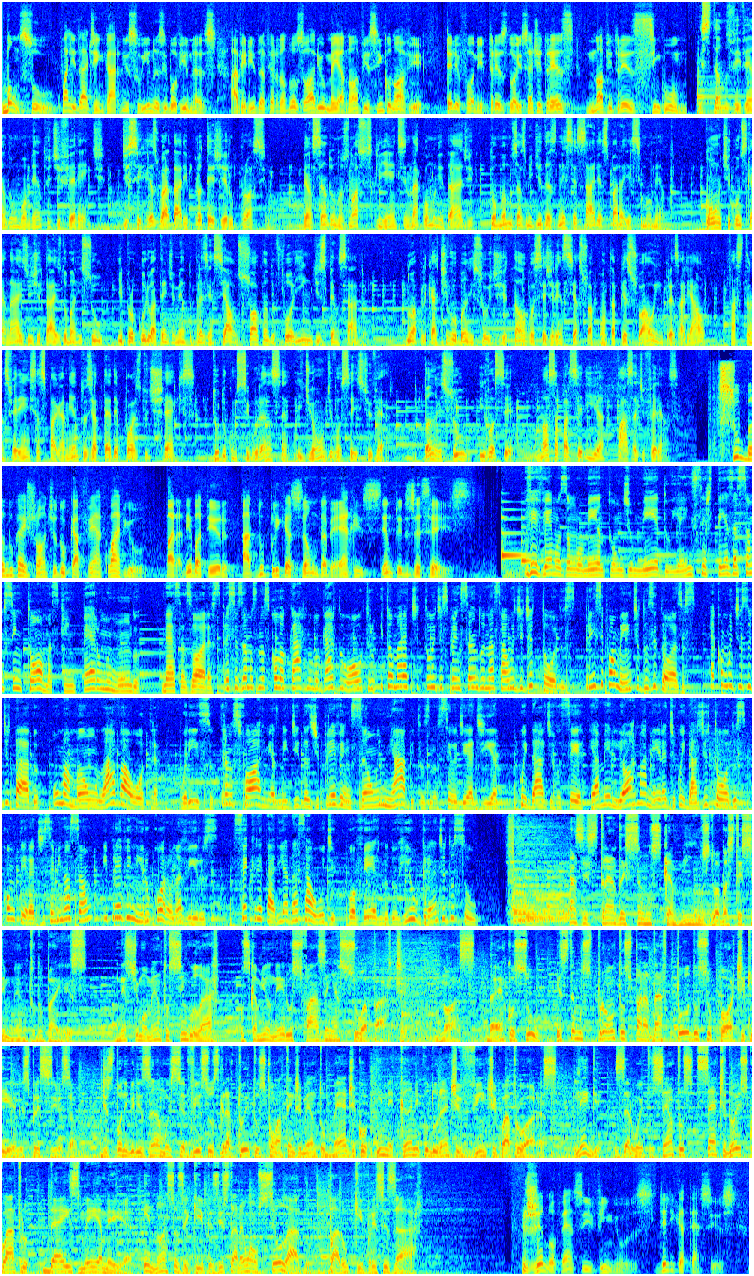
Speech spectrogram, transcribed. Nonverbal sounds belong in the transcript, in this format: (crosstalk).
Bom Sul, qualidade em carnes suínas e bovinas. Avenida Fernando Osório, 6959. Telefone 3273-9351. Estamos vivendo um momento diferente de se resguardar e proteger o próximo. Pensando nos nossos clientes e na comunidade, tomamos as medidas necessárias para esse momento. Conte com os canais digitais do Banrisul e procure o atendimento presencial só quando for indispensável. No aplicativo Banrisul Digital, você gerencia sua conta pessoal e empresarial, faz transferências, pagamentos e até depósito de cheques, tudo com segurança e de onde você estiver. Banrisul e você. Nossa parceria faz a diferença. Suba no caixote do Café Aquário para debater a duplicação da BR-116. Vivemos um momento onde o medo e a incerteza são sintomas que imperam no mundo. Nessas horas, precisamos nos colocar no lugar do outro e tomar atitudes pensando na saúde de todos, principalmente dos idosos. É como diz o ditado: uma mão lava a outra. Por isso, transforme as medidas de prevenção em hábitos no seu dia a dia. Cuidar de você é a melhor maneira de cuidar de todos, conter a disseminação e prevenir o coronavírus. Secretaria da Saúde, Governo do Rio Grande do Sul. As estradas são os caminhos do abastecimento do país. Neste momento singular, os caminhoneiros fazem a sua parte. Nós, da Ecosul, estamos prontos para dar todo o suporte que eles precisam. Disponibilizamos serviços gratuitos com atendimento médico e mecânico durante 24 horas. Ligue 0800 724 1066 e nossas equipes estarão ao seu lado para o que precisar. Genovese Vinhos, Delicateces,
